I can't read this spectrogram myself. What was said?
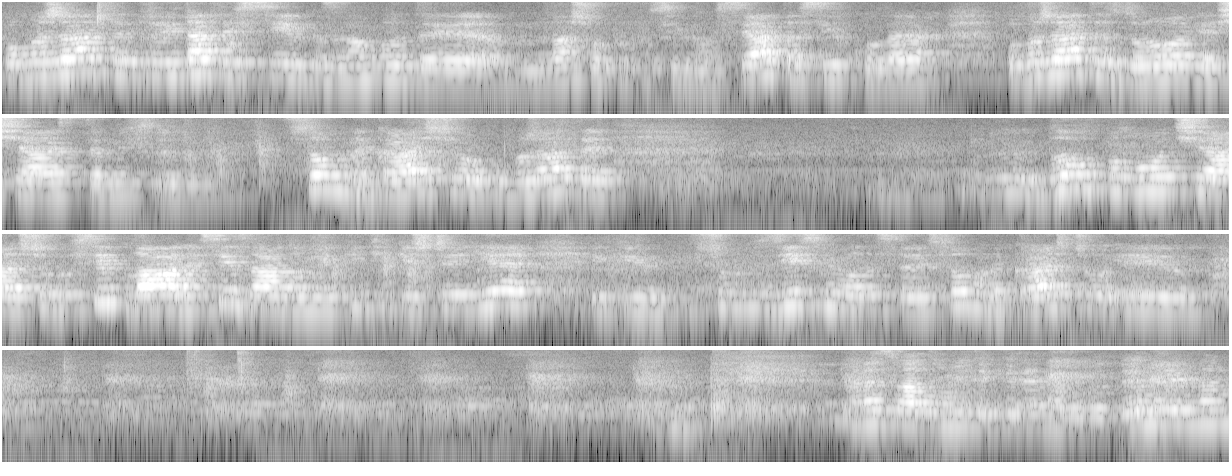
Побажати, привітати всіх з нагоди нашого професійного свята, всіх колег, побажати здоров'я, щастя, всього найкращого, побажати благополуччя, щоб всі плани, всі задуми, які тільки ще є, які, щоб здійснювалися і всього найкращого. І Мене звати Мітик Ірина Володимирівна.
